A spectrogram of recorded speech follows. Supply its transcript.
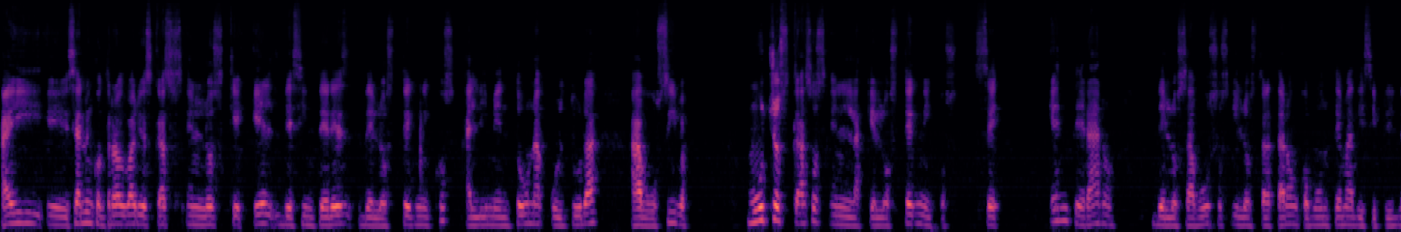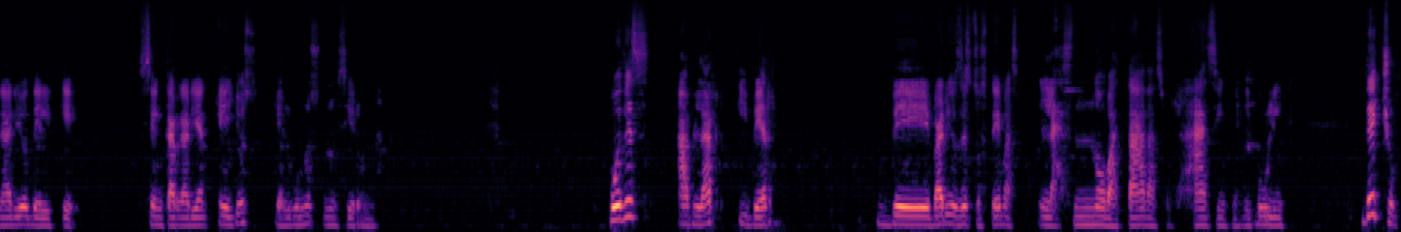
eh, se han encontrado varios casos en los que el desinterés de los técnicos alimentó una cultura abusiva. Muchos casos en los que los técnicos se enteraron de los abusos y los trataron como un tema disciplinario del que se encargarían ellos y algunos no hicieron nada. Puedes hablar y ver de varios de estos temas, las novatadas, el harassing, el bullying. De hecho,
